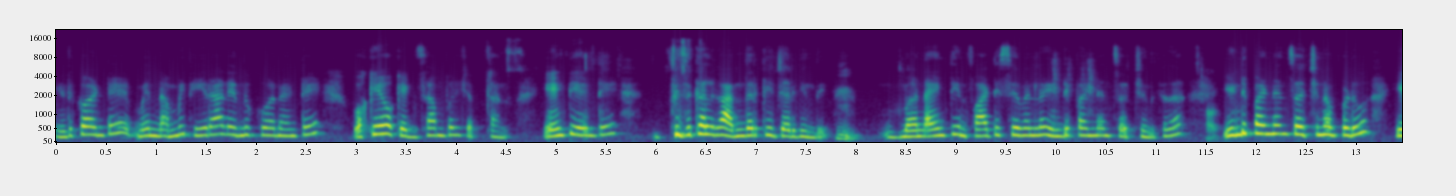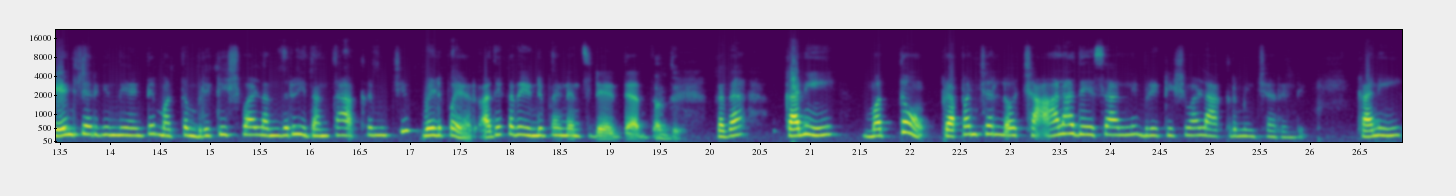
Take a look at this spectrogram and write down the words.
మ్మ్. ఎందుకు అంటే మీరు నమ్మి తీరాలి ఎందుకు అని అంటే ఒకే ఒక ఎగ్జాంపుల్ చెప్తాను. ఏంటి అంటే ఫిజికల్గా అందరికీ జరిగింది. నైన్టీన్ ఫార్టీ సెవెన్లో ఇండిపెండెన్స్ వచ్చింది కదా. ఇండిపెండెన్స్ వచ్చినప్పుడు ఏంటి జరిగింది అంటే మొత్తం బ్రిటిష్ వాళ్ళందరూ ఇదంతా ఆక్రమించి వెళ్ళిపోయారు. అదే కదా ఇండిపెండెన్స్ డే అంటే అర్థం. కదా? కానీ మొత్తం ప్రపంచంలో చాలా దేశాలని బ్రిటిష్ వాళ్ళు ఆక్రమించారండి. కానీ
